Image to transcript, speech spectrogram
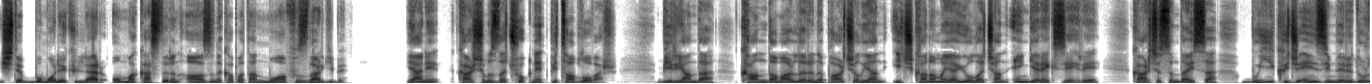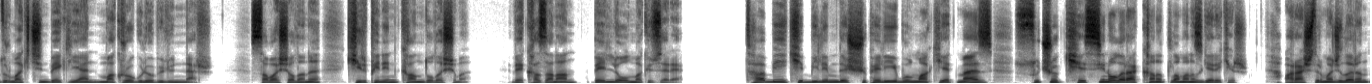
işte bu moleküller o makasların ağzını kapatan muhafızlar gibi. Yani karşımızda çok net bir tablo var. Bir yanda kan damarlarını parçalayan iç kanamaya yol açan engerek zehri, karşısındaysa bu yıkıcı enzimleri durdurmak için bekleyen makroglobulünler. Savaş alanı kirpinin kan dolaşımı ve kazanan belli olmak üzere. Tabii ki bilimde şüpheliyi bulmak yetmez, suçu kesin olarak kanıtlamanız gerekir. Araştırmacıların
